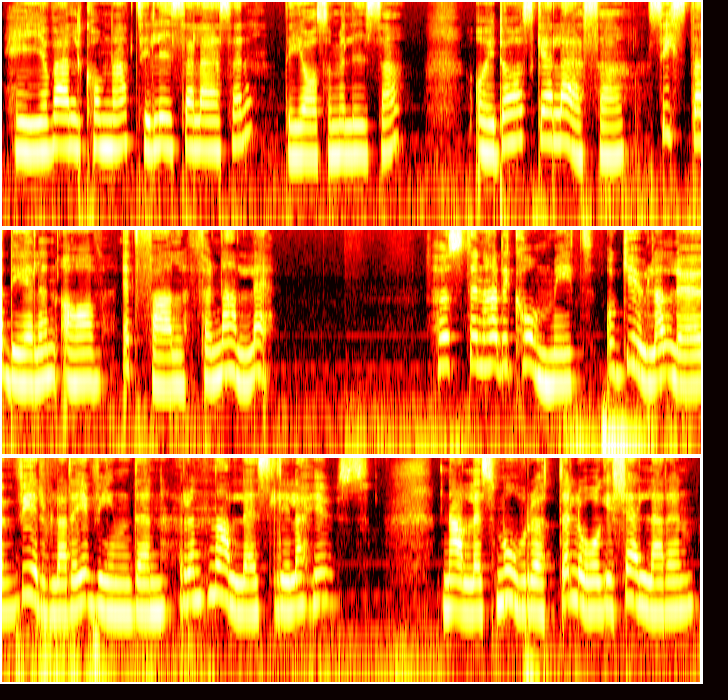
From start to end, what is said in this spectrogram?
Hej och välkomna till Lisa läser. Det är jag som är Lisa. Och idag ska jag läsa sista delen av Ett fall för Nalle. Hösten hade kommit och gula löv virvlade i vinden runt Nalles lilla hus. Nalles morötter låg i källaren.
